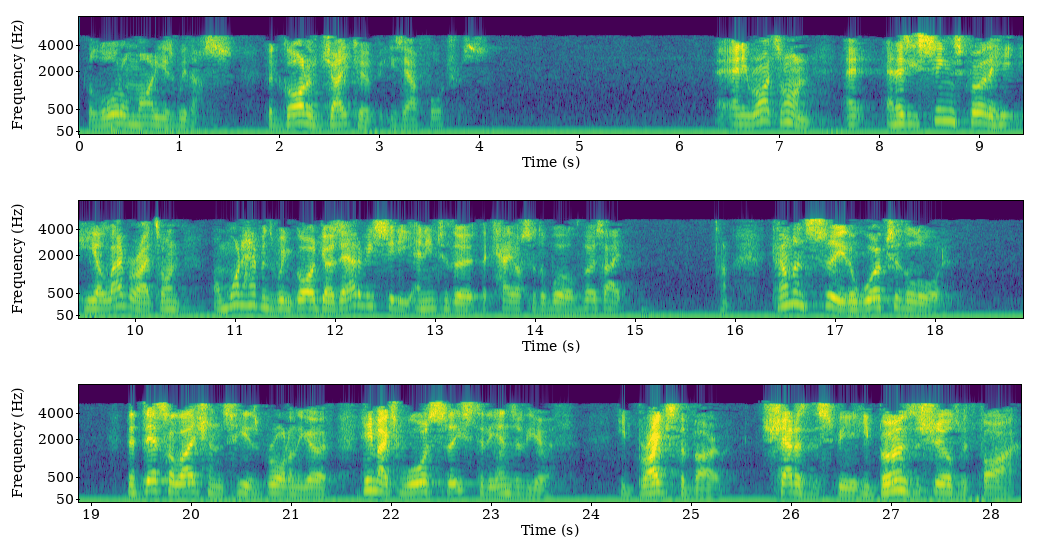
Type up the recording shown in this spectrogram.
The Lord Almighty is with us. The God of Jacob is our fortress. And he writes on, and, and as he sings further, he, he elaborates on, on what happens when God goes out of his city and into the, the chaos of the world. Verse 8 Come and see the works of the Lord the desolations he has brought on the earth. He makes wars cease to the ends of the earth. He breaks the bow, shatters the spear, he burns the shields with fire.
